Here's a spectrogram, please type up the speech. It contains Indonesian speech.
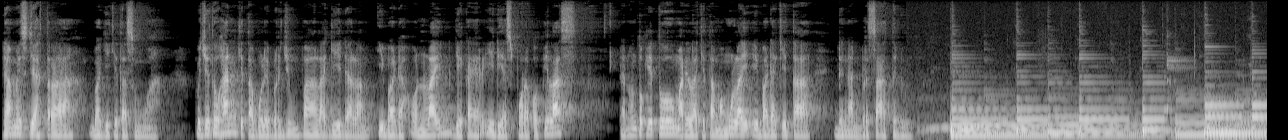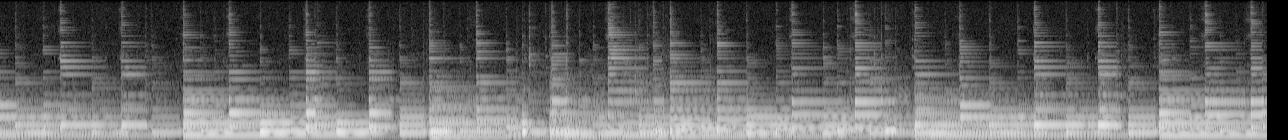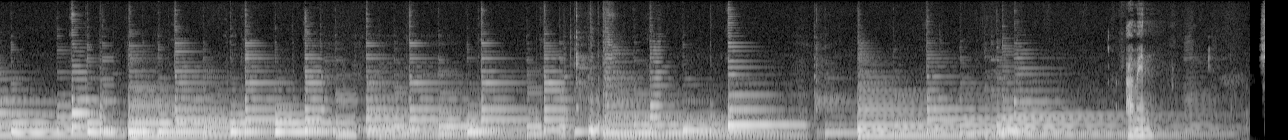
Damai sejahtera bagi kita semua. Puji Tuhan kita boleh berjumpa lagi dalam ibadah online GKRI Diaspora Kopilas. Dan untuk itu marilah kita memulai ibadah kita dengan bersaat teduh.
